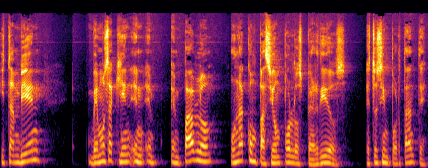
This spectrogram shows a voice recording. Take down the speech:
Y también vemos aquí en, Pablo una compasión por los perdidos. Esto es importante.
